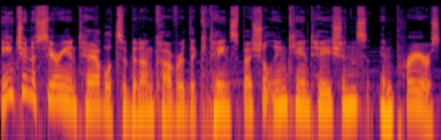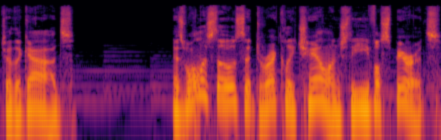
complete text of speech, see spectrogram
Ancient Assyrian tablets have been uncovered that contain special incantations and prayers to the gods, as well as those that directly challenge the evil spirits.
